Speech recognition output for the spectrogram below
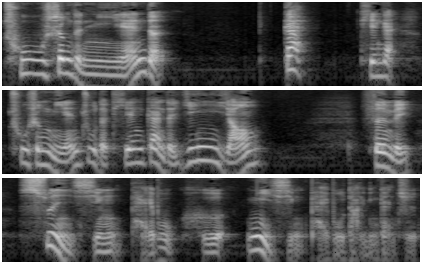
出生的年的干天干，出生年柱的天干的阴阳，分为顺行排布和逆行排布大运干支。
